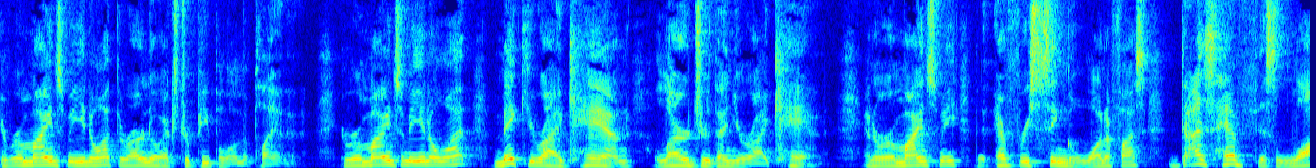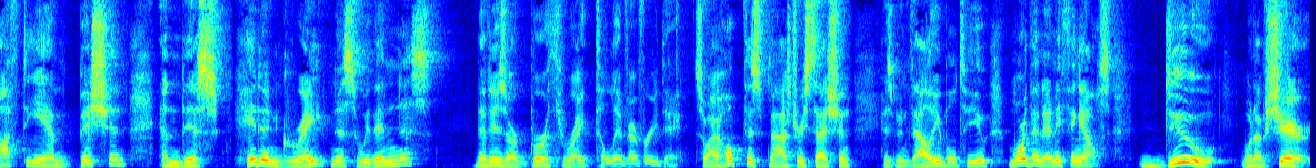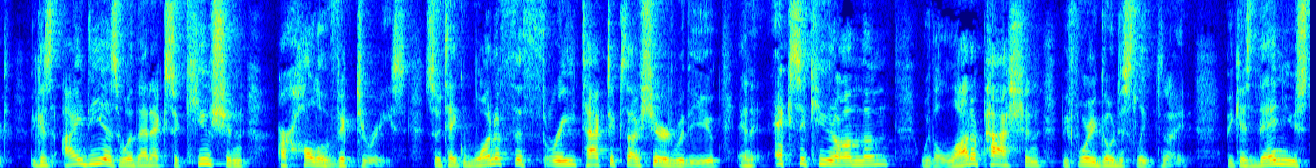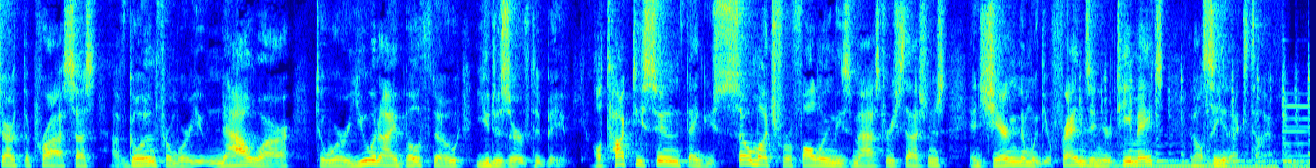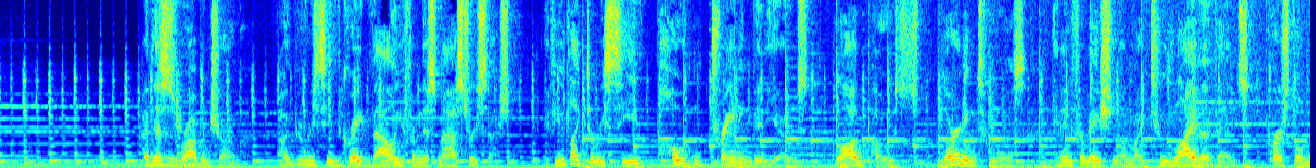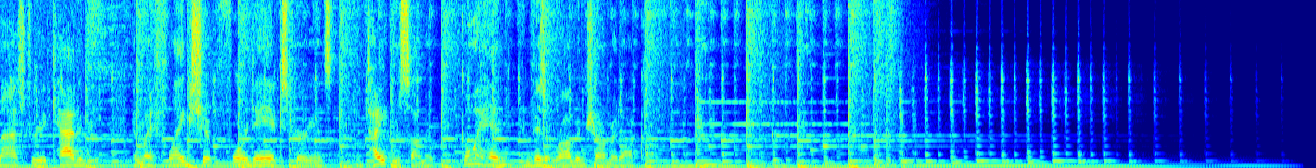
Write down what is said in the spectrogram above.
It reminds me, you know what, there are no extra people on the planet. It reminds me, you know what, make your I can larger than your I can. And it reminds me that every single one of us does have this lofty ambition and this hidden greatness within us that is our birthright to live every day. So I hope this mastery session has been valuable to you. More than anything else, do what I've shared because ideas without execution are hollow victories. So take one of the three tactics I've shared with you and execute on them with a lot of passion before you go to sleep tonight. Because then you start the process of going from where you now are to where you and I both know you deserve to be. I'll talk to you soon. Thank you so much for following these mastery sessions and sharing them with your friends and your teammates, and I'll see you next time. Hi, this is Robin Sharma. I hope you received great value from this mastery session. If you'd like to receive potent training videos, blog posts, learning tools, and information on my two live events, Personal Mastery Academy and my flagship four day experience, the Titan Summit, go ahead and visit robinsharma.com.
